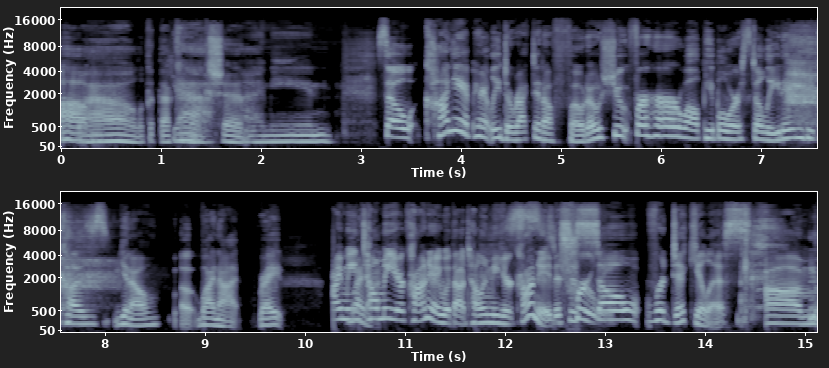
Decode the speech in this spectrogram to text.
Um, wow, look at that yeah, connection. I mean, so Kanye apparently directed a photo shoot for her while people were still eating because, you know, why not, right? I mean, Why tell not? me you're Kanye without telling me you're Kanye. This Truly. is so ridiculous. Um,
